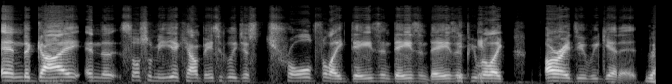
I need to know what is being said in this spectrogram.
and the guy and the social media account basically just trolled for like days and days and days, and people were like, "All right, dude, we get it. Right.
